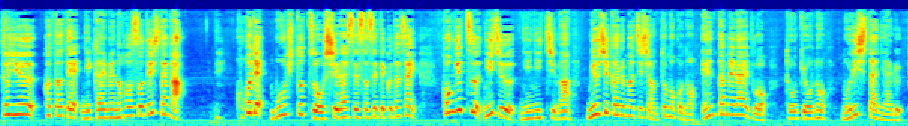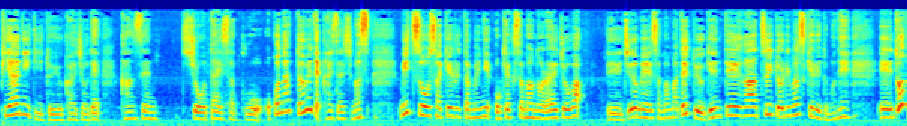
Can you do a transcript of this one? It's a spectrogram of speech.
ということで2回目の放送でしたが、ここでもう一つお知らせさせてください。今月22日はミュージカルマジシャンともこのエンタメライブを東京の森下にあるピアニティという会場で感染症対策を行った上で開催します。密を避けるためにお客様の来場はえー、10名様までという限定がついておりますけれどもね、えー、どん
